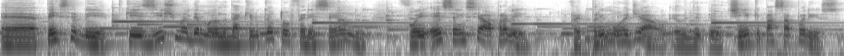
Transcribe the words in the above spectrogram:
é, perceber que existe uma demanda daquilo que eu estou oferecendo foi essencial para mim, foi primordial. Eu, eu tinha que passar por isso.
